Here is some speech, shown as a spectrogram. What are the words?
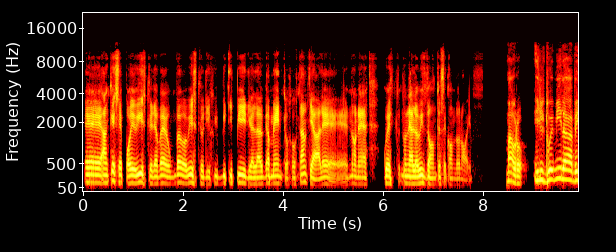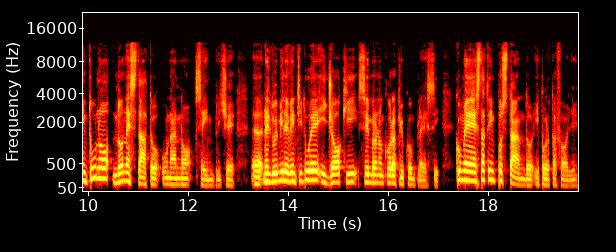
eh, anche se poi il rischio di avere un vero rischio di BTP di allargamento sostanziale non è, questo, non è all'orizzonte secondo noi. Mauro, il 2021 non è stato un anno semplice. Eh, nel 2022 i giochi sembrano ancora più complessi. Come state impostando i portafogli?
